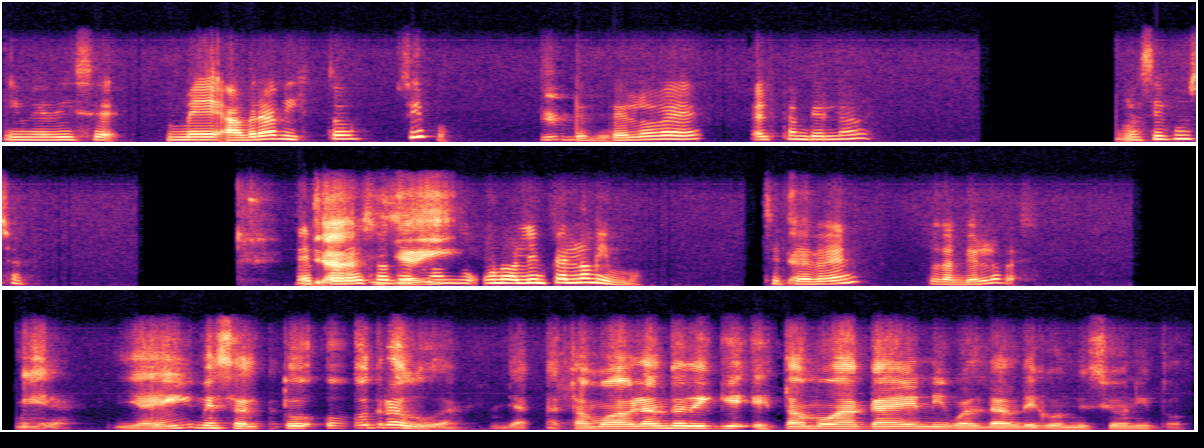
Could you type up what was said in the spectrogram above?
Y me dice, ¿me habrá visto? Sí, pues. Sí, Si usted lo ve, él también la ve. Así funciona. Es Ya, por eso que ahí- cuando uno limpia es lo mismo. Si Ya. te ven, tú también lo ves. Mira, y ahí me saltó otra duda. Ya, estamos hablando de que estamos acá en igualdad de condición y todo.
